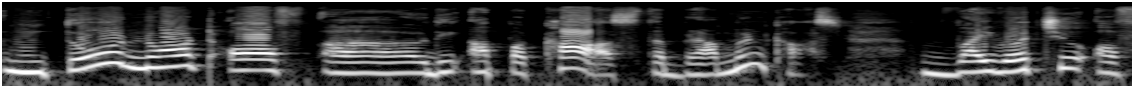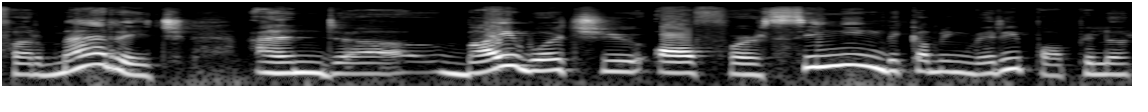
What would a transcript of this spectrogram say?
though not of uh, the upper caste, the Brahmin caste, by virtue of her marriage and uh, by virtue of her singing becoming very popular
